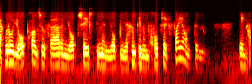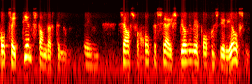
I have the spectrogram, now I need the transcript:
Ek bedoel Job gaan so ver in Job 16 en Job 19 om God sy vyand te noem en God sy teenstander te noem en selfs vir God te sê hy speel nie meer volgens die reëls nie.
